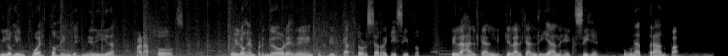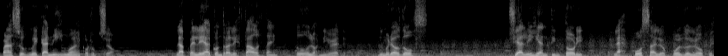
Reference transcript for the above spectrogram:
y los impuestos en desmedida para todos. Hoy los emprendedores deben cumplir 14 requisitos que, que la alcaldía les exige como una trampa para sus mecanismos de corrupción. La pelea contra el Estado está en todos los niveles. Número 2. Si a Lilian Tintori, la esposa de Leopoldo López,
